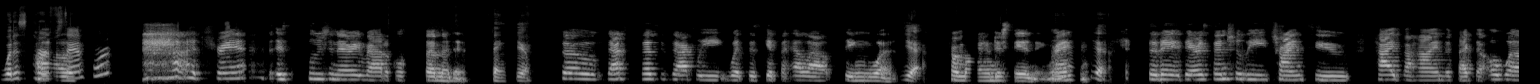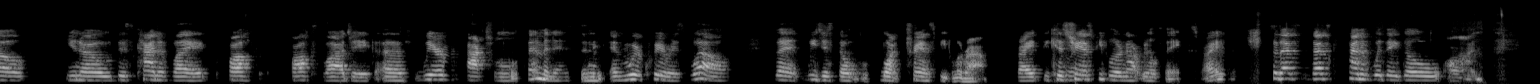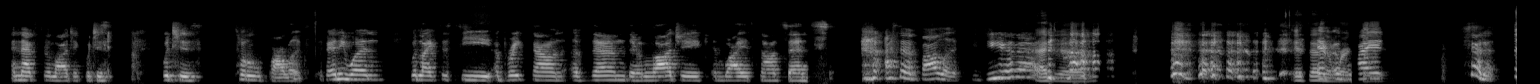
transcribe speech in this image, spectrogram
What does TERF Uh, stand for? Trans exclusionary radical feminist. Thank you. So that's that's exactly what this get the L out thing was. Yeah. From my understanding, mm-hmm. right? Yeah. So they they're essentially trying to hide behind the fact that oh well, you know, this kind of like false false logic of we're actual feminists and, and we're queer as well, but we just don't want trans people around, right? Because trans people are not real things, right? So that's that's kind of where they go on. And that's their logic, which is which is total bollocks. If anyone would like to see a breakdown of them, their logic, and why it's nonsense. I said bollocks. Did you hear that? I did. It doesn't And work. why it- Shut up.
